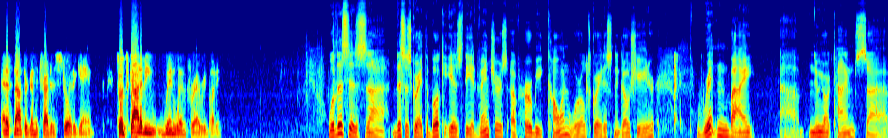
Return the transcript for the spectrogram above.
And if not, they're going to try to destroy the game. So it's got to be win win for everybody. Well, this is uh, this is great. The book is "The Adventures of Herbie Cohen, World's Greatest Negotiator," written by uh, New York Times uh,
